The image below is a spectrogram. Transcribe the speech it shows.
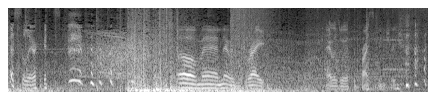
That's hilarious. oh man, that was great. That was worth the price of entry.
